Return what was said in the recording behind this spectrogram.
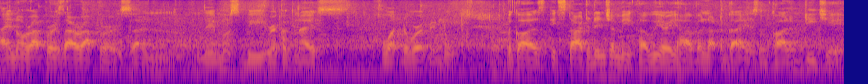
I know rappers are rappers and they must be recognized for what the work they do. Because it started in Jamaica where you have a lot of guys, them call them DJ.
